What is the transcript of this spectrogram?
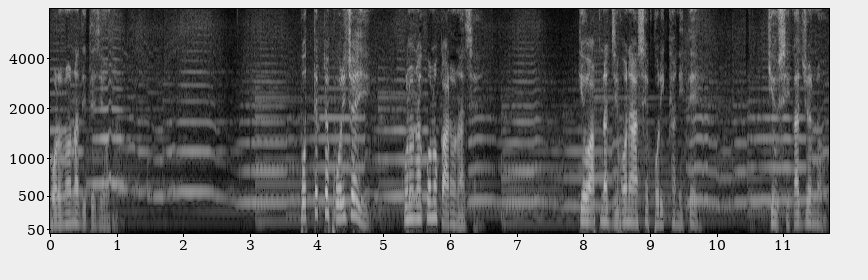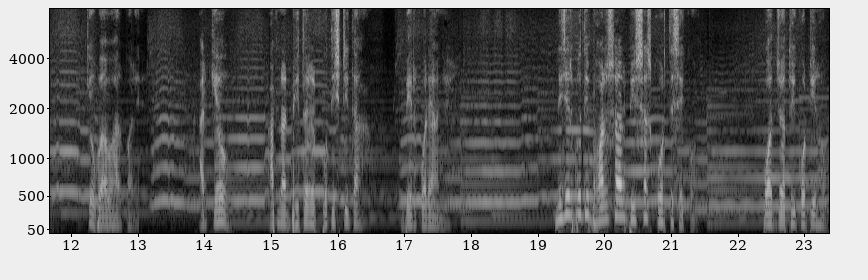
বর্ণনা দিতে যেও না। প্রত্যেকটা পরিচয়ই কোনো না কোনো কারণ আছে। কেউ আপনার জীবনে আসে পরীক্ষা নিতে, কেউ শেখার জন্য কেউ ব্যবহার করে। আর কেউ আপনার ভিতরের প্রতিষ্ঠিতা বের করে আনে। নিজের প্রতি ভরসা আর বিশ্বাস করতে শেখো। পথ যতই কঠিন হোক,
